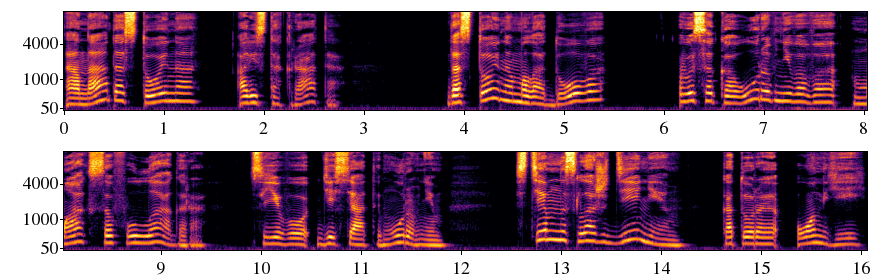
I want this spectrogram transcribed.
Она достойна аристократа, достойна молодого, высокоуровневого Макса Фулагера с его десятым уровнем, с тем наслаждением, которое он ей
